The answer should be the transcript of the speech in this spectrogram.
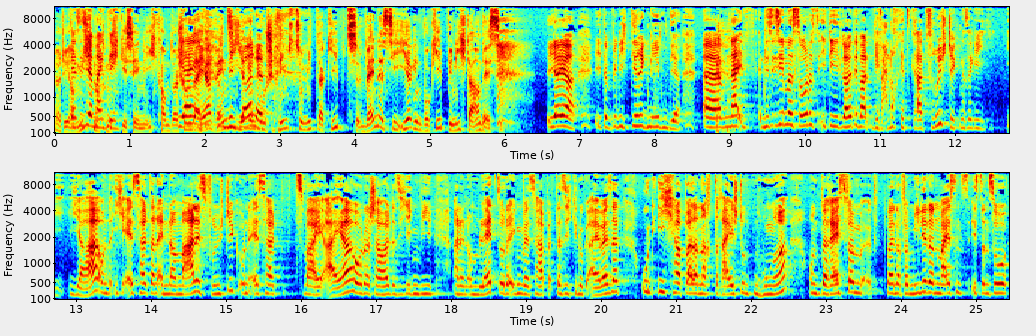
Ja, die das haben mich ja noch nicht Ding. gesehen. Ich komme da schon ja, daher, wenn es irgendwo Schrimps zum Mittag gibt, wenn es sie irgendwo gibt, bin ich da und esse. Ja, ja, ich, da bin ich direkt neben dir. Ähm, nein, das ist immer so, dass ich, die Leute waren, wir waren doch jetzt gerade frühstücken, sage ich, ja, und ich esse halt dann ein normales Frühstück und esse halt zwei Eier oder schaue halt, dass ich irgendwie einen Omelett oder irgendwas habe, dass ich genug Eiweiß habe. Und ich habe dann nach drei Stunden Hunger und der Rest von meiner Familie dann meistens ist dann so,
